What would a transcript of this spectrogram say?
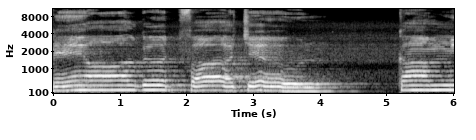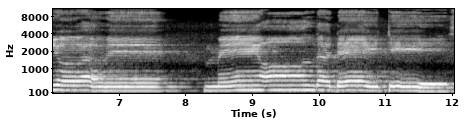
may all good come you well the deities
